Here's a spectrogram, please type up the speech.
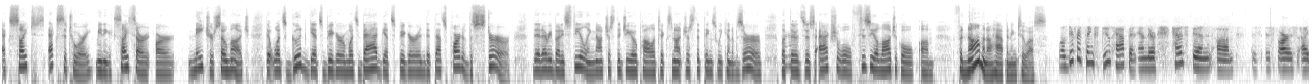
excite, excitatory, meaning excites our our nature so much that what's good gets bigger and what's bad gets bigger, and that that's part of the stir that everybody's feeling, not just the geopolitics, not just the things we can observe, but mm-hmm. there's this actual physiological um, phenomena happening to us. Well, different things do happen, and there has been, um, as, as far as I,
